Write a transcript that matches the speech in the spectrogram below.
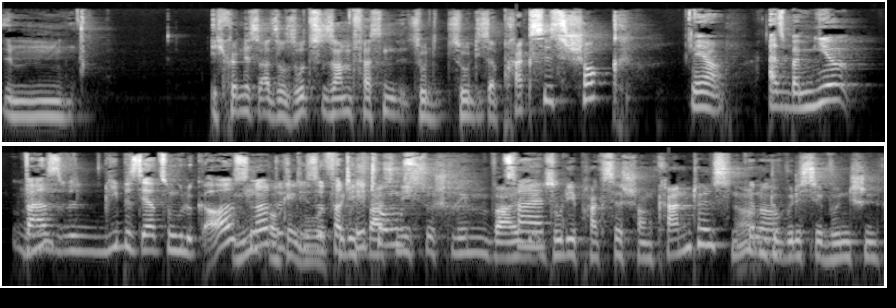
ähm, ich könnte es also so zusammenfassen, so, so dieser Praxisschock, ja, also bei mir war es, blieb es ja zum Glück aus, ne, durch diese dich war es Vertretung. nicht so schlimm, weil Zeit. du die Praxis schon kanntest. Ne? Genau. Und du würdest dir wünschen,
